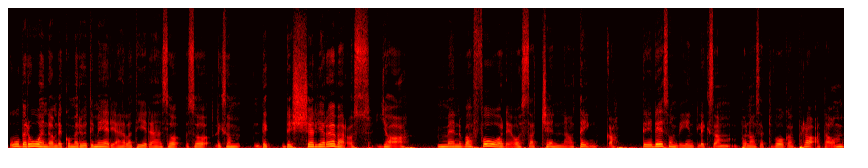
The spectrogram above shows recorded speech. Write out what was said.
Oberoende om det kommer ut i media hela tiden så, så liksom det, det sköljer över oss, ja. Men vad får det oss att känna och tänka? Det är det som vi inte liksom på något sätt vågar prata om.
